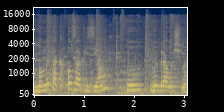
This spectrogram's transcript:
Bo my tak poza wizją mm, wybrałyśmy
